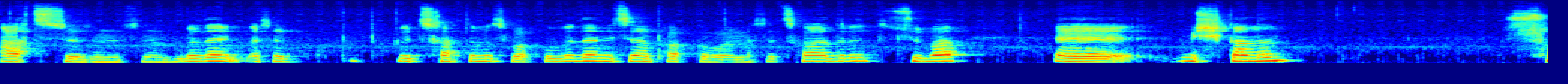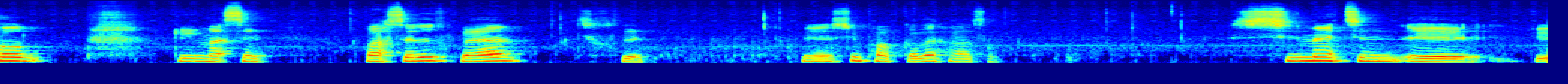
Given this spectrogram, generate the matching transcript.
aç sözünün üstünə. Burada məsələn bu çıxartdığımız papka, burada neçə dənə papka var. Məsələn çıxardırıq, suba e, mişkanın sol düyməsini basırıq və çıxdı. Gördüyünüz kimi papkalar hazır. Silmək üçün e, e,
